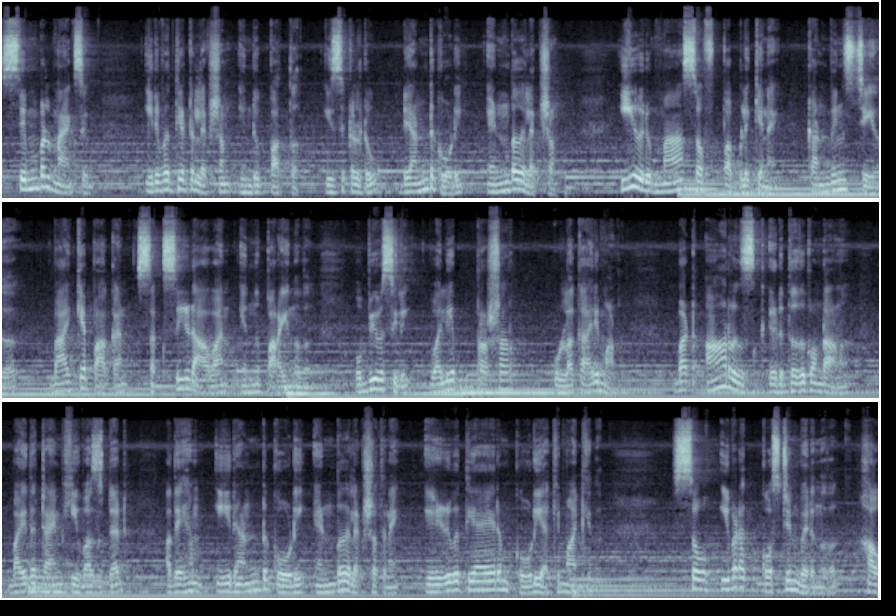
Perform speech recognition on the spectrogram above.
സിമ്പിൾ മാക്സിം ഇരുപത്തിയെട്ട് ലക്ഷം ഇന്റു പത്ത് ഈസിക്കൽ ടു രണ്ട് കോടി എൺപത് ലക്ഷം. ഈ ഒരു മാസ് ഓഫ് പബ്ലിക്കിനെ കൺവിൻസ് ചെയ്ത് ബാക്കപ്പ് ആക്കാൻ സക്സീഡ് ആവാൻ എന്ന് പറയുന്നത് ഒബ്വിയസ്ലി വലിയ പ്രഷർ ഉള്ള കാര്യമാണ്. ബട്ട് ആ റിസ്ക് എടുത്തത് കൊണ്ടാണ് by the time he was dead അദ്ദേഹം ഈ രണ്ട് കോടി എൺപത് ലക്ഷത്തിനെ എഴുപത്തിയായിരം കോടിയാക്കി മാറ്റിയത്. സോ ഇവിടെ ക്വസ്റ്റ്യൻ വരുന്നത് ഹൗ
